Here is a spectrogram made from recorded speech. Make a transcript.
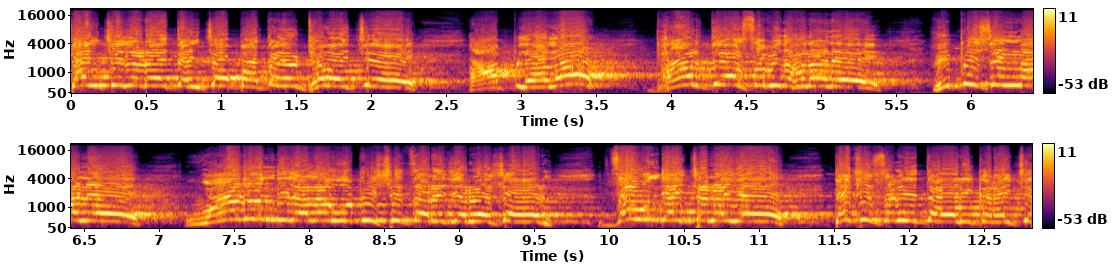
त्यांची लढाई त्यांच्या पातळीवर ठेवायची आहे. आपल्याला भारतीय संविधानाने व्हीपी सिंगाने वाढून दिलेला ओबीसीचं रिझर्वेशन जाऊन द्यायचं नाहीये. त्याची सगळी तयारी करायची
